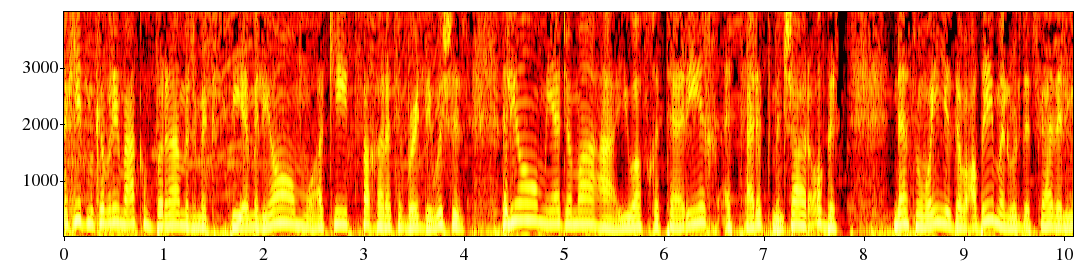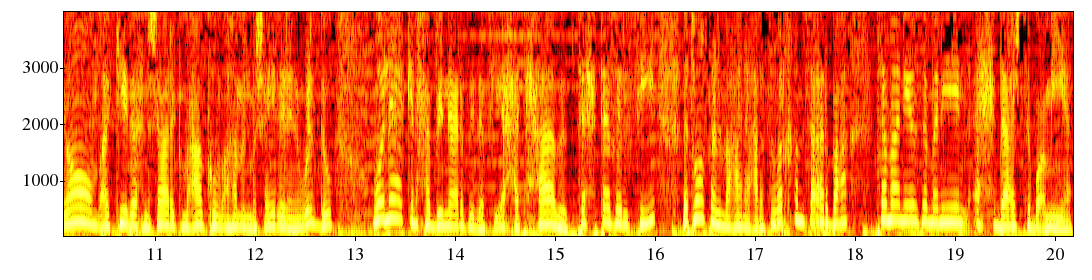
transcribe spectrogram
أكيد مكملين معكم في برنامج Mix PM اليوم وأكيد فقره ال birthday wishes. اليوم يا جماعة يوافق التاريخ الثالث من شهر August. ناس مميزة وعظيمة انولدت في هذا اليوم. أكيد رح نشارك معاكم أهم المشاهير اللي انولدوا ولكن حابين نعرف إذا في أحد حابب تحتفل فيه تواصل معنا على صفر خمسة أربعة ثمانية وثمانين احداش سبعمئه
